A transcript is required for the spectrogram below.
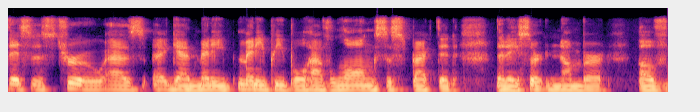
this is true, as again, many many people have long suspected that a certain number of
